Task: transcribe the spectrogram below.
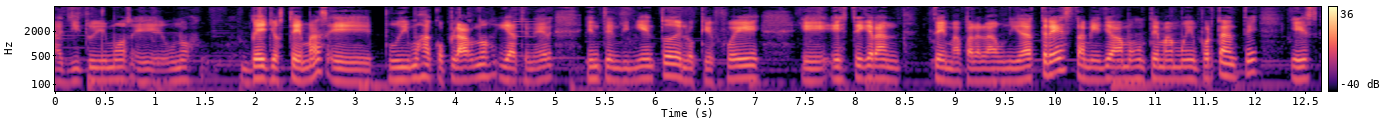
Allí tuvimos unos bellos temas, eh, pudimos acoplarnos y a tener entendimiento de lo que fue eh, este gran tema. Para la unidad 3 también llevamos un tema muy importante, es,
